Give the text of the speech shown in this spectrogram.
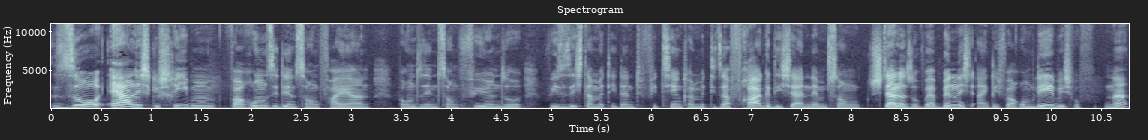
so ehrlich geschrieben, warum sie den Song feiern, warum sie den Song fühlen, so wie sie sich damit identifizieren können, mit dieser Frage, die ich ja in dem Song stelle, so wer bin ich eigentlich, warum lebe ich, wo, ne?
